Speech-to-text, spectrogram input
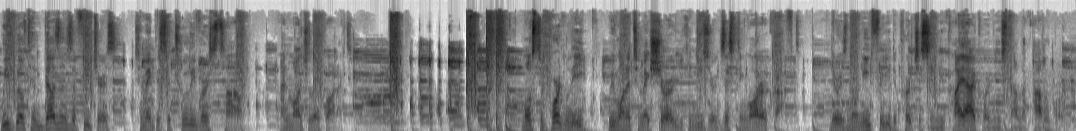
We've built in dozens of features to make this a truly versatile and modular product. Most importantly, we wanted to make sure you can use your existing watercraft. There is no need for you to purchase a new kayak or a new stand-up paddleboard.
